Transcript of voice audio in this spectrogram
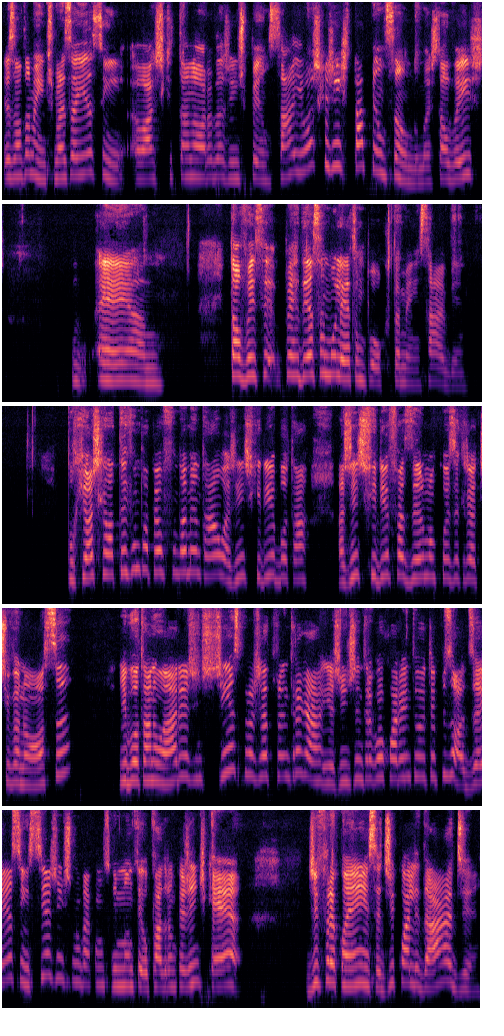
Exatamente. Mas aí, assim, eu acho que tá na hora da gente pensar, e eu acho que a gente tá pensando, mas talvez. é, talvez perder essa muleta um pouco também, sabe? Porque eu acho que ela teve um papel fundamental. A gente queria botar. A gente queria fazer uma coisa criativa nossa e botar no ar, e a gente tinha esse projeto para entregar. E a gente entregou 48 episódios. Aí, assim, se a gente não vai conseguir manter o padrão que a gente quer, de frequência, de qualidade,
